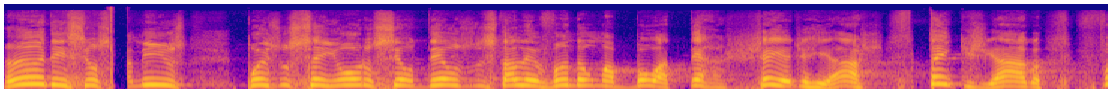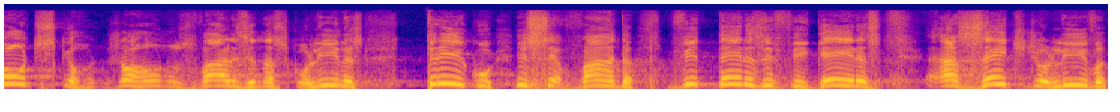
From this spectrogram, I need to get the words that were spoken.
andem em seus caminhos, pois o Senhor, o seu Deus, os está levando a uma boa terra cheia de riachos, tanques de água, fontes que jorram nos vales e nas colinas, trigo e cevada, videiras e figueiras, azeite de oliva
